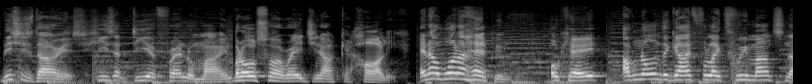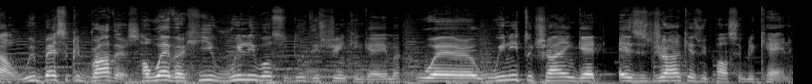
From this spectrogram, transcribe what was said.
This is Darius. He's a dear friend of mine, but also a raging alcoholic. And I wanna help him. Okay, I've known the guy for like three months now. We're basically brothers. However, he really wants to do this drinking game where we need to try and get as drunk as we possibly can.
